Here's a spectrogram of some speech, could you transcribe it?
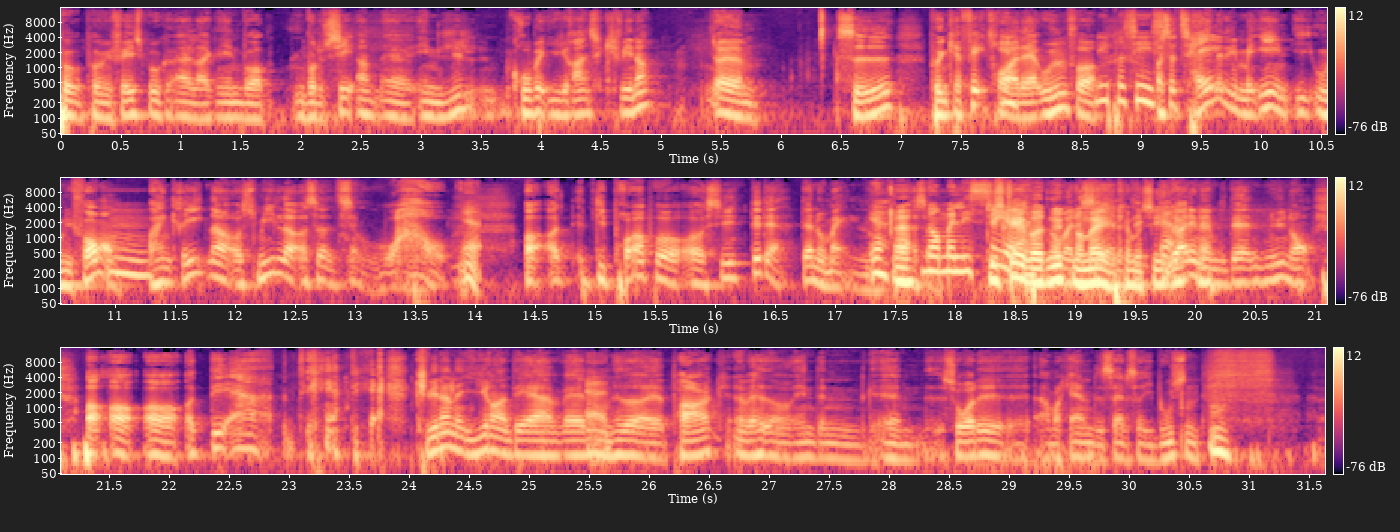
på, på min Facebook, har jeg lagt en, hvor, hvor du ser øh, en lille gruppe iranske kvinder, øh, sidde på en café, tror Ja. jeg, der er udenfor. Lige præcis. Og så taler de med en i uniform, mm. og han griner og smiler, og så siger wow. Ja. Og, og de prøver på at sige, det der, det er normalt nu. Ja. Ja. Normalisere. De skaber et nyt normalt, det. kan man det, sige. Det gør de nemlig, det er en ny norm. Og, og, og, og det, er, det, er, det er, kvinderne i Iran, det er, hvad ja. hun hedder, øh, Park, øh, hvad hedder hun, den øh, sorte amerikaner, der satte sig i bussen. Mm.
